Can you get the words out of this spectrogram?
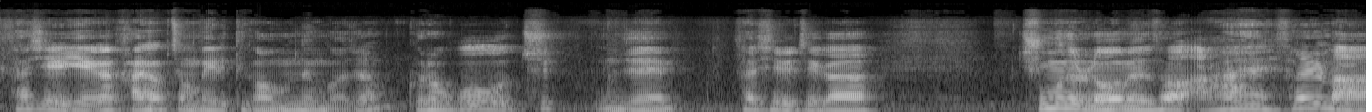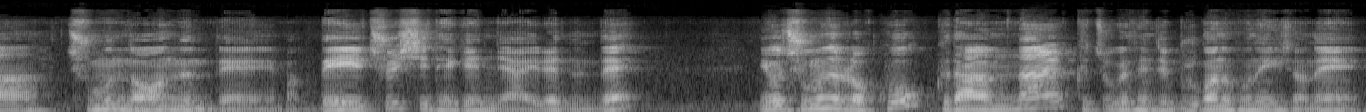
사실 얘가 가격적 메리트가 없는 거죠. 그러고 추, 이제 사실 제가 주문을 넣으면서 아 설마 주문 넣었는데 막 내일 출시 되겠냐 이랬는데 이거 주문을 넣고 그 다음 날 그쪽에서 이제 물건을 보내기 전에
